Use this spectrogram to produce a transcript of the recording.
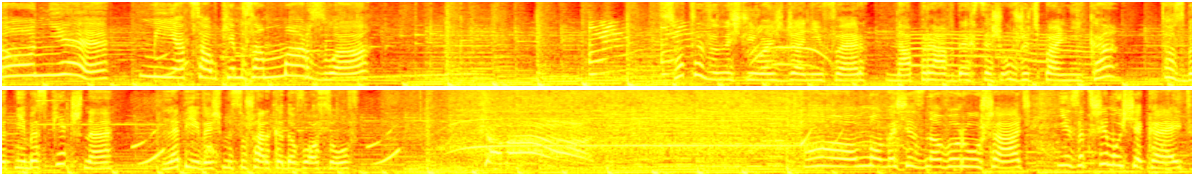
O nie! Mija całkiem zamarzła! Co ty wymyśliłaś, Jennifer? Naprawdę chcesz użyć palnika? To zbyt niebezpieczne. Lepiej weźmy suszarkę do włosów. O, mogę się znowu ruszać. Nie zatrzymuj się, Kate.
